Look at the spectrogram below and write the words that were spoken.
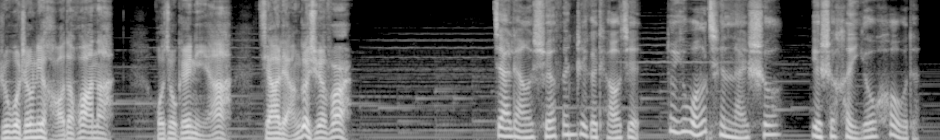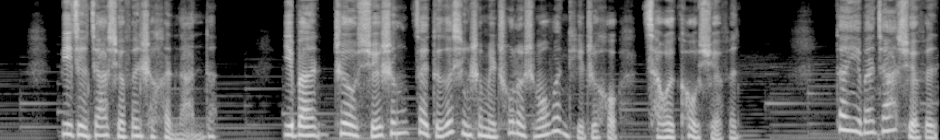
如果整理好的话呢，我就给你啊加两个学分。加两学分这个条件对于王琴来说也是很优厚的，毕竟加学分是很难的，一般只有学生在德行上面出了什么问题之后才会扣学分，但一般加学分。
